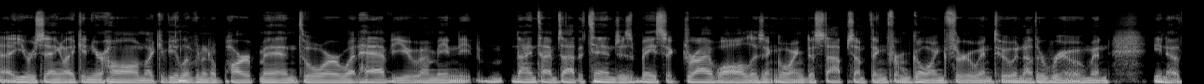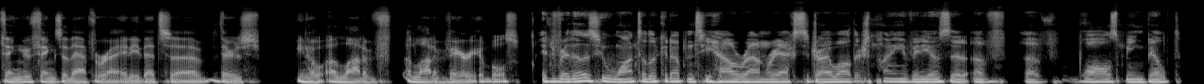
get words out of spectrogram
uh, you were saying like in your home, like if you live in an apartment or what have you. I mean, nine times out of ten, just basic drywall isn't going to stop something from going through into another room, and you know, thing, things of that variety. That's uh, there's you know a lot of a lot of variables. And for those who want to look it up and see how round reacts to drywall, there's plenty of videos of of walls being built.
